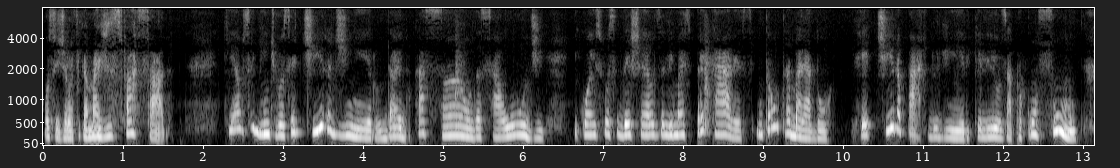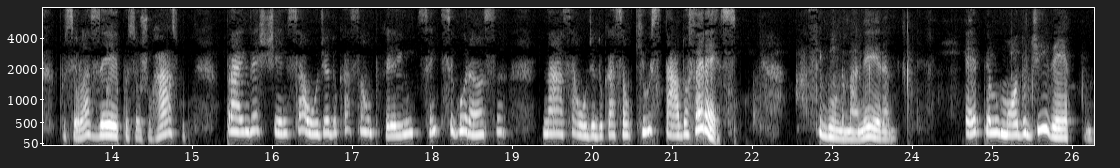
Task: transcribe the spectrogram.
ou seja, ela fica mais disfarçada, que é o seguinte: você tira dinheiro da educação, da saúde, e com isso você deixa elas ali mais precárias. Então, o trabalhador retira parte do dinheiro que ele ia usar para o consumo, para o seu lazer, para o seu churrasco, para investir em saúde e educação, porque ele não sente segurança na saúde e educação que o Estado oferece. A segunda maneira é pelo modo direto,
